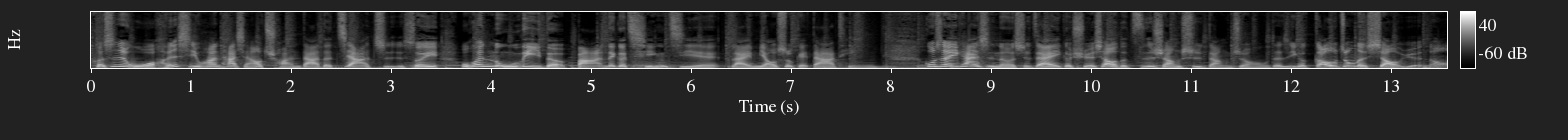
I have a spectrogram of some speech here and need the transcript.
可是我很喜欢他想要传达的价值，所以我会努力的把那个情节来描述给大家听。故事的一开始呢，是在一个学校的咨商室当中，这是一个高中的校园哦。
